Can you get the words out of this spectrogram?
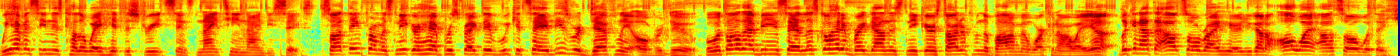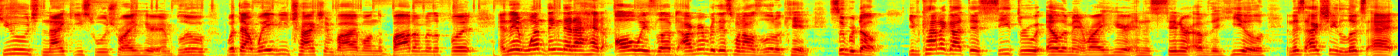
We haven't seen this colorway hit the streets since 1996. So I think from a sneakerhead perspective, we could say these were definitely overdue. But with all that being said, let's go ahead and break down this sneaker starting from the bottom and working our way up. Looking at the outsole right here, you got an all white outsole with a huge Nike swoosh right here in blue with that wavy traction vibe on the bottom of the foot. And then one thing that I had always loved, I remember this when I was a little kid, super dope you've kind of got this see-through element right here in the center of the heel and this actually looks at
